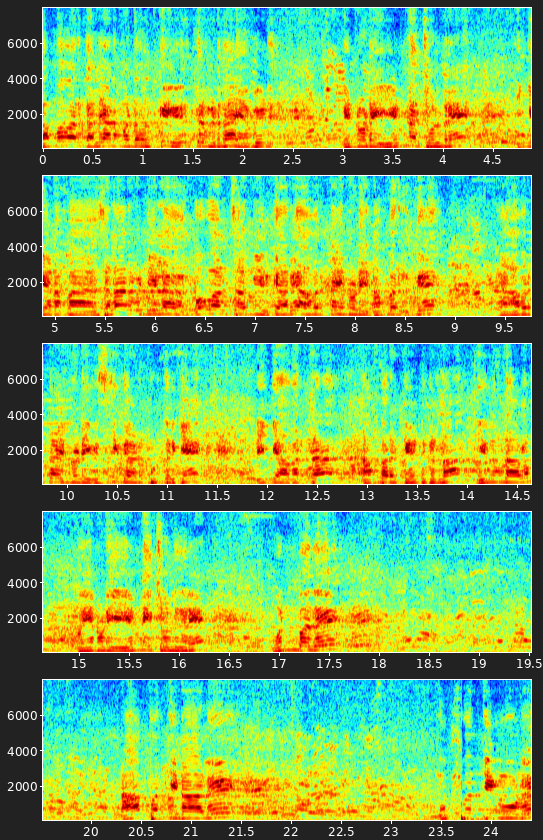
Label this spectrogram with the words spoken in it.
கம்மவார் கல்யாண மண்டபத்துக்கு இருக்கிற வீடு தான் என் வீடு. என்னுடைய எண்ணை சொல்கிறேன் இங்கே நம்ம செலார்பட்டியில கோபால்சாமி இருக்காரு. அவர்கிட்ட என்னுடைய நம்பர் இருக்குது அவர்கிட்ட என்னுடைய விசிட்டிங் கார்டு கொடுத்துருக்கேன். நீங்கள் அவர்கிட்ட நம்பரை கேட்டுக்கலாம். இருந்தாலும் என்னுடைய எண்ணை சொல்லுகிறேன். ஒன்பது நாற்பத்தி நாலு முப்பத்தி மூணு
